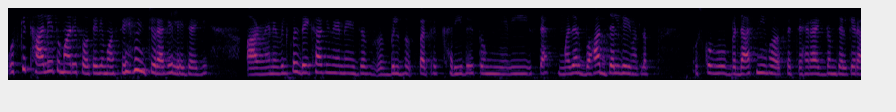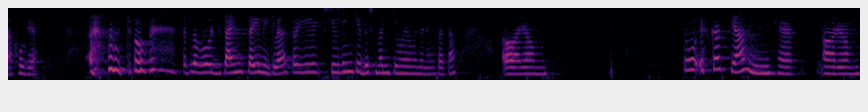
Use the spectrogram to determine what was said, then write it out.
उसकी थाली तुम्हारी सौतेली मौसी चुरा के ले जाएगी। और मैंने बिल्कुल देखा कि मैंने जब बिल्व पत्र खरीदे तो मेरी स्टेप मदर बहुत जल गई। मतलब उसको वो बर्दाश्त नहीं हुआ उसका चेहरा एकदम जल के राख हो गया। तो मतलब वो डिज़ाइन सही निकला। तो ये शिवलिंग के दुश्मन क्यों है मुझे नहीं पता। और अम, तो इसका क्या मीनिंग है? और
